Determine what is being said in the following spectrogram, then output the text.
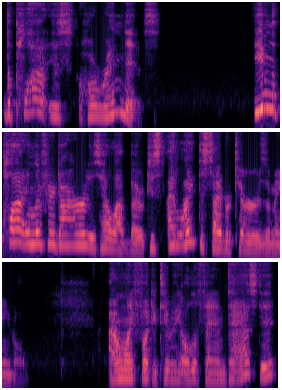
The plot is horrendous. Even the plot in Live Free Die Hard is hell lot better because I like the cyber terrorism angle. I don't like fucking Timothy. Fantastic. It.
